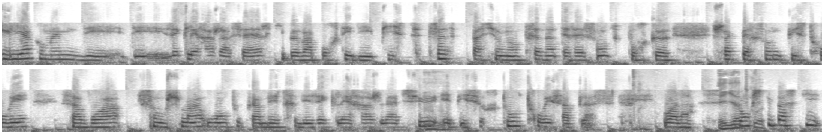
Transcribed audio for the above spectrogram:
il y a quand même des, des éclairages à faire qui peuvent apporter des pistes très passionnantes, très intéressantes pour que chaque personne puisse trouver sa voie, son chemin, ou en tout cas mettre des éclairages là-dessus, Mhm. et puis surtout trouver sa place. Voilà. Et il y a de Donc quoi, je suis partie.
